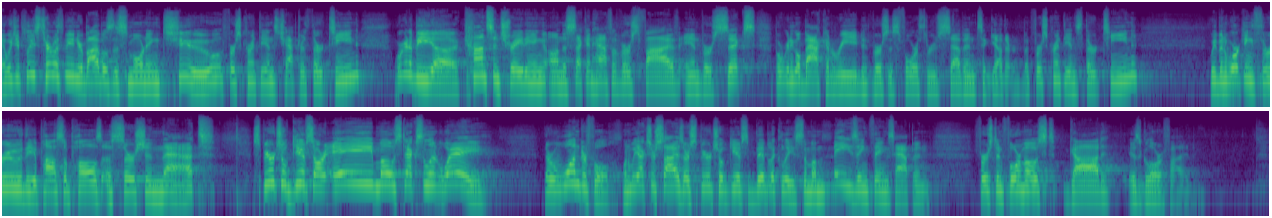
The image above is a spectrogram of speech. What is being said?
And would you please turn with me in your Bibles this morning to 1 Corinthians chapter 13? We're going to be uh, concentrating on the second half of verse 5 and verse 6, but we're going to go back and read verses 4 through 7 together. But 1 Corinthians 13, we've been working through the Apostle Paul's assertion that spiritual gifts are a most excellent way. They're wonderful. When we exercise our spiritual gifts biblically, some amazing things happen. First and foremost, God is glorified.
